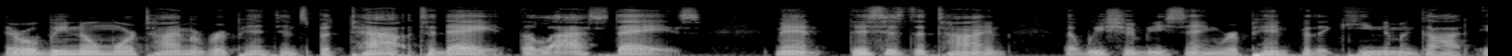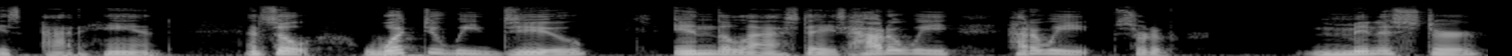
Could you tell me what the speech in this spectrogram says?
there will be no more time of repentance. But ta- today, the last days, man, this is the time that we should be saying, Repent, for the kingdom of God is at hand. And so, what do we do in the last days? How do we how do we sort of minister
